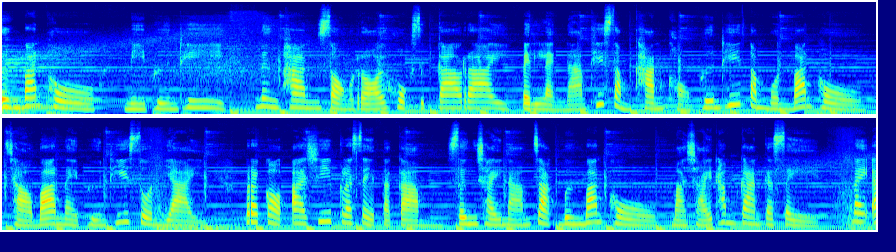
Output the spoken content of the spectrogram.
บึงบ้านโพ มีพื้นที่ 1,269 ไร่ เป็นแหล่งน้ำที่สำคัญของพื้นที่ตำบลบ้านโพ ชาวบ้านในพื้นที่ส่วนใหญ่ ประกอบอาชีพเกษตรกรรม ซึ่งใช้น้ำจากบึงบ้านโพมาใช้ทำการเกษตร ในอ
